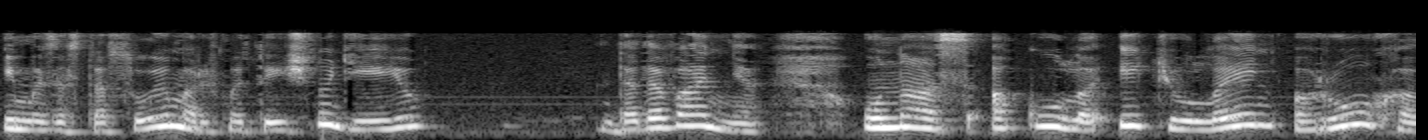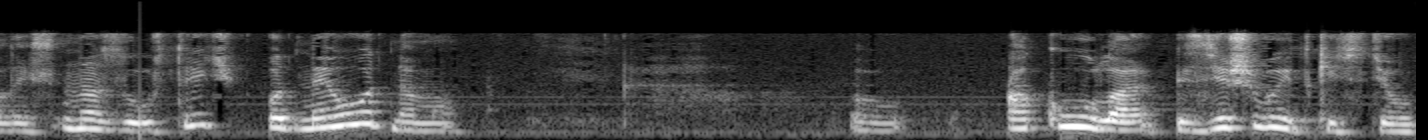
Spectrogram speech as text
І ми застосуємо арифметичну дію додавання. У нас акула і тюлень рухались назустріч одне одному. Акула зі швидкістю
